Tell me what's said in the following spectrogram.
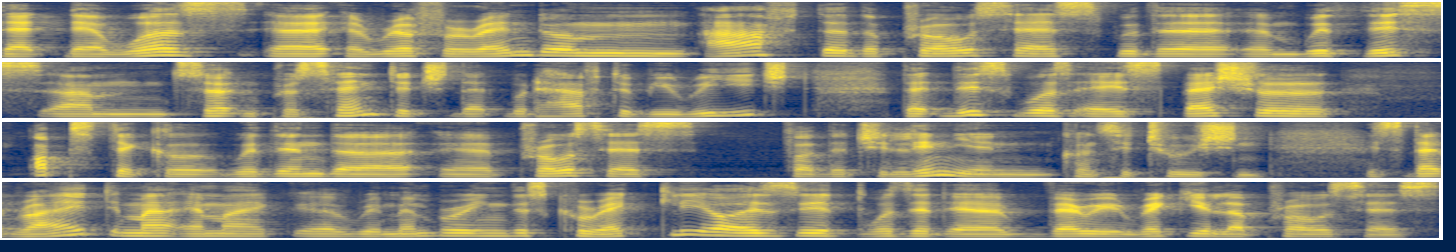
that there was uh, a referendum after the process with a um, with this um, certain percentage that would have to be reached, that this was a special obstacle within the uh, process for the Chilean constitution. Is that right? Am I am I uh, remembering this correctly, or is it was it a very regular process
